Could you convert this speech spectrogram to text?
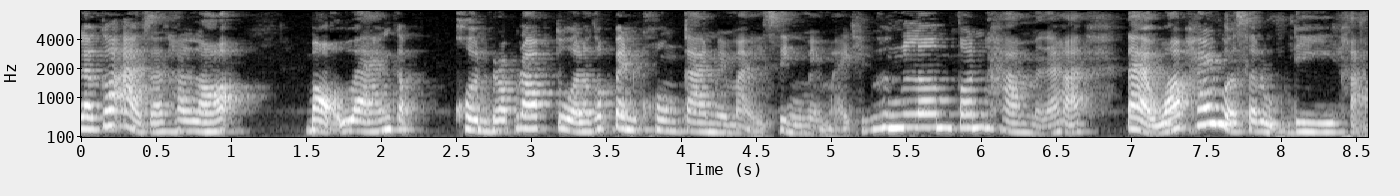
แล้วก็อาจจะทะเลาะเบาะแว้งกับคนรอบๆตัวแล้วก็เป็นโครงการใหม่ๆ สิ่งใหม่ ๆ ที่เพิ่งเริ่มต้นทำนะคะ แต่ว่าไพ่บทสรุปดีค่ะ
